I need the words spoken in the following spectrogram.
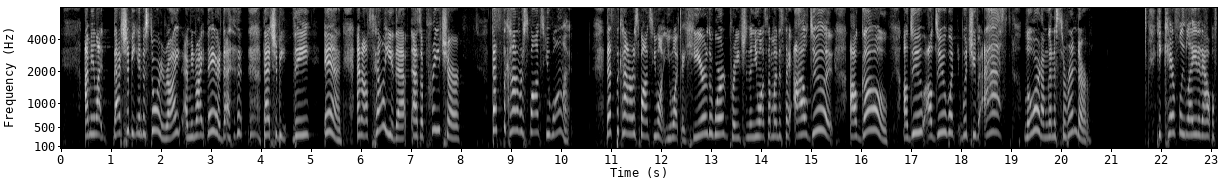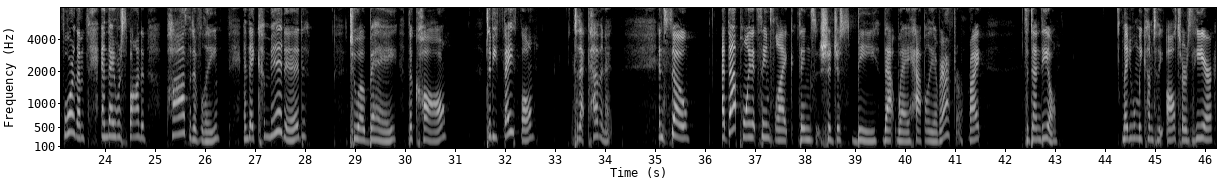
I mean, like that should be end of story, right? I mean, right there, that that should be the end. And I'll tell you that as a preacher, that's the kind of response you want. That's the kind of response you want. You want to hear the word preached, and then you want someone to say, I'll do it. I'll go. I'll do, I'll do what, what you've asked. Lord, I'm going to surrender. He carefully laid it out before them, and they responded positively, and they committed to obey the call, to be faithful to that covenant. And so at that point, it seems like things should just be that way happily ever after, right? It's a done deal. Maybe when we come to the altars here,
